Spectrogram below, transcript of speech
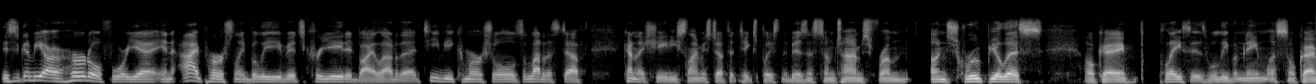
This is going to be a hurdle for you. And I personally believe it's created by a lot of the TV commercials, a lot of the stuff, kind of the shady, slimy stuff that takes place in the business sometimes from unscrupulous, okay, places. We'll leave them nameless, okay?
